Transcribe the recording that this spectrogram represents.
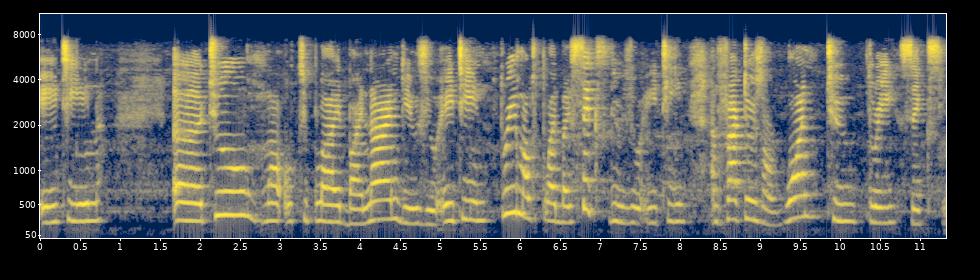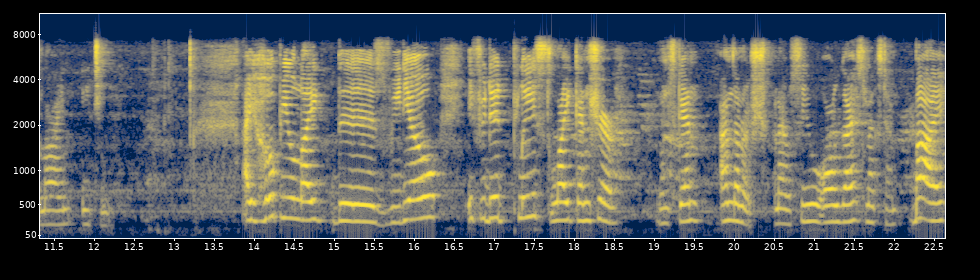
18 uh, 2 multiplied by 9 gives you 18. 3 multiplied by 6 gives you 18. And factors are 1, 2, 3, 6, 9, 18. I hope you liked this video. If you did, please like and share. Once again, I'm Dhanush, and I'll see you all guys next time. Bye.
